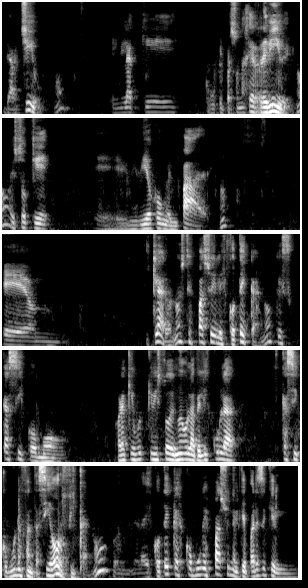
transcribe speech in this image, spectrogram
de archivo, ¿no? en la que como que el personaje revive, ¿no? Eso que eh, vivió con el padre, ¿no? Em, y claro, ¿no? Este espacio de la discoteca, ¿no? Que es casi como, ahora que, he visto de nuevo la película, es casi como una fantasía órfica, ¿no? La discoteca es como un espacio en el que parece que el,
